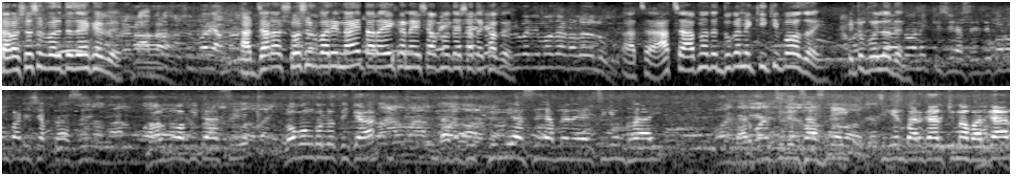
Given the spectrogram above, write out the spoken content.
তারা শ্বশুর বাড়িতে যায় খাবে। আর যারা শ্বশুর বাড়ি নাই তারা এখানে এসে আপনাদের সাথে খাবে। আচ্ছা আচ্ছা আপনাদের দোকানে কি কি পাওয়া যায়? একটু বলে দেন। অনেক কিছু আছে এই যে গরম পাটি সাপটা আছে মালপোয়া পিঠা আছে লবঙ্গ লতিকা তারপরে দুধ আছে আপনার চিকেন ফ্রাই তারপরে চিকেন সাসনি চিকেন বার্গার কিমা বার্গার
